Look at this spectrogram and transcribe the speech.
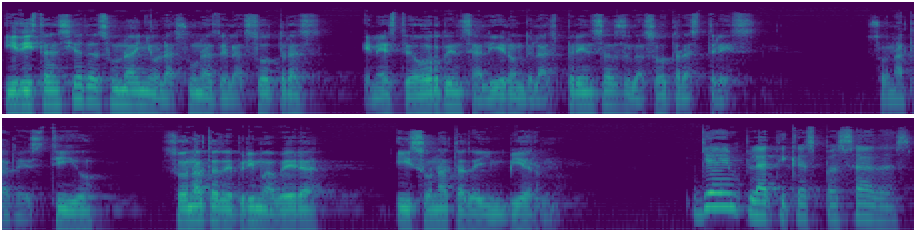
y distanciadas un año las unas de las otras, en este orden salieron de las prensas las otras tres, Sonata de Estío, Sonata de Primavera y Sonata de Invierno. Ya en pláticas pasadas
